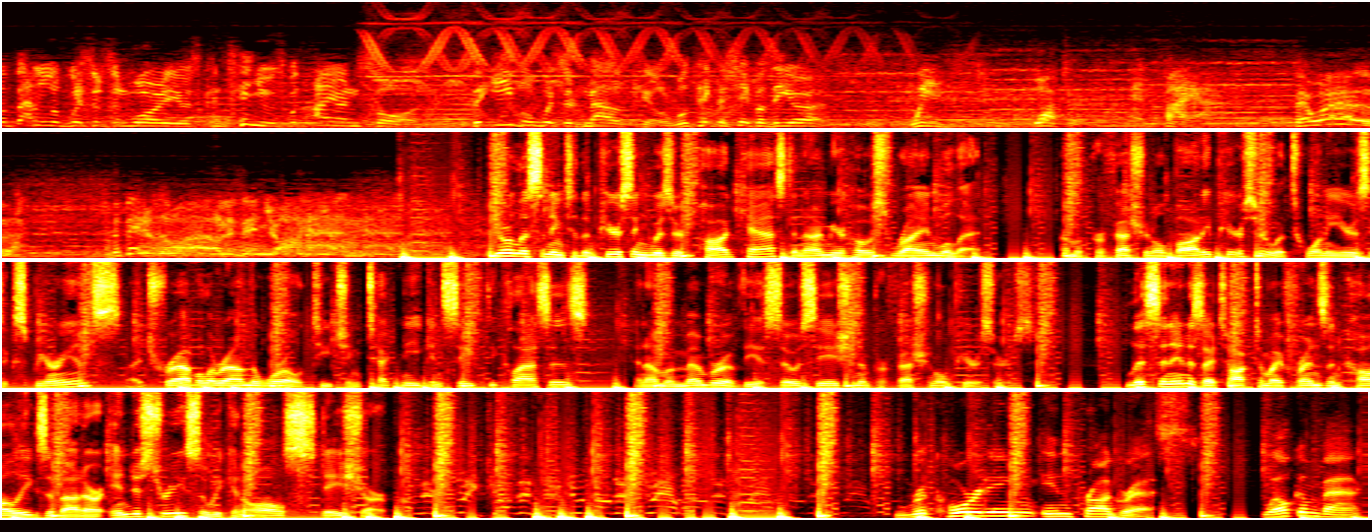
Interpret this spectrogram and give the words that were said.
The battle of wizards and warriors continues with Iron Sword. The evil wizard Malkil will take the shape of the earth, wind, water, and fire. Farewell! The fate of the world is in your hands! You're listening to the Piercing Wizard podcast, and I'm your host, Ryan Willett. I'm a professional body piercer with 20 years' experience. I travel around the world teaching technique and safety classes, and I'm a member of the Association of Professional Piercers. Listen in as I talk to my friends and colleagues about our industry so we can all stay sharp. Recording in progress. Welcome back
